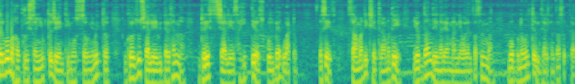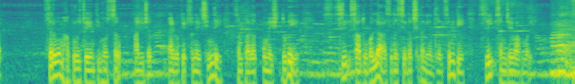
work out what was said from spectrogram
सर्व महापुरुष संयुक्त जयंती महोत्सव निमित्त गरजू शालेय विद्यार्थ्यांना ड्रेस शालेय साहित्य स्कूल बॅग वाटप तसेच सामाजिक क्षेत्रामध्ये योगदान देणाऱ्या मान्यवरांचा सन्मान व गुणवंत विद्यार्थ्यांचा सत्कार. सर्व महापुरुष जयंती महोत्सव आयोजक ॲडव्होकेट सुनील शिंदे संपादक उमेश दुबे श्री साधू बल्ला सदस्य दक्षता नियंत्रण समिती श्री संजय वाघमोडे महाराज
